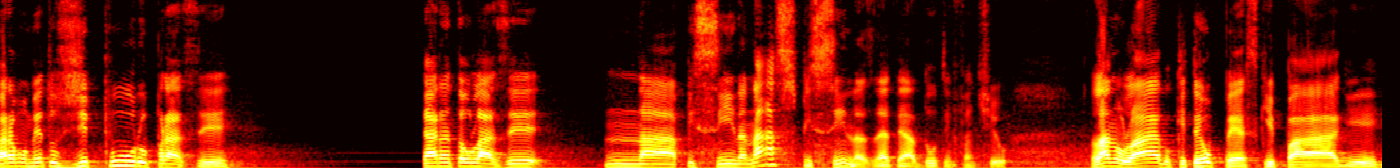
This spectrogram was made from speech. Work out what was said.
para momentos de puro prazer. Garanta o lazer na piscina, nas piscinas, né? Tem adulto infantil. Lá no lago, que tem o pesque pague,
